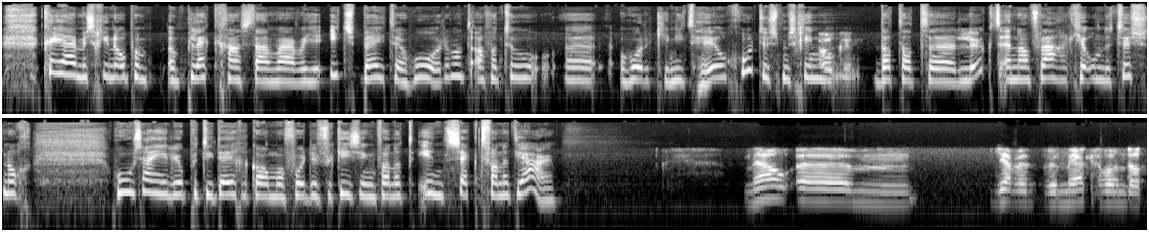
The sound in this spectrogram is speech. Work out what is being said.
kun jij misschien op een, een plek gaan staan waar we je iets beter horen? Want af en toe eh, hoor ik je niet heel goed. Dus misschien dat dat eh, lukt. En dan vraag ik je ondertussen nog, hoe zijn jullie op het idee gekomen voor de verkiezing van het insect van het jaar? Nou, ehm, ja, we, we merken gewoon dat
